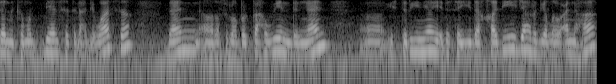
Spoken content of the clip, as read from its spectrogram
dan kemudian setelah dewasa dan uh, Rasulullah berkahwin dengan uh, isterinya iaitu Sayyidah Khadijah radhiyallahu anha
